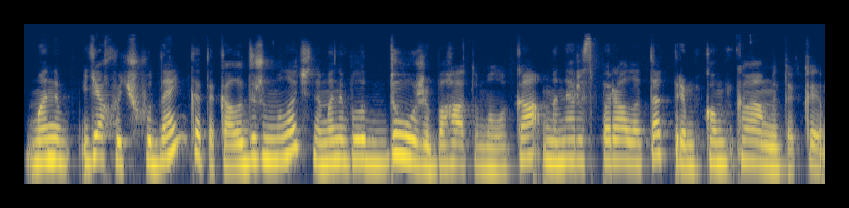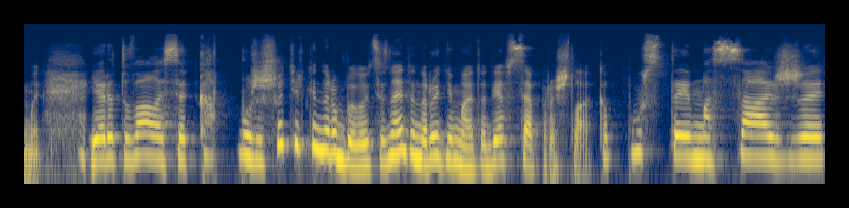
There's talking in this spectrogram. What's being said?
В мене, я хоч худенька така, але дуже молочна, в мене було дуже багато молока. Мене розпирало так, прям комками такими. Я рятувалася, ка- боже, що тільки не робила? Ці знаєте, народні методи. Я все пройшла. Капусти, масажі.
